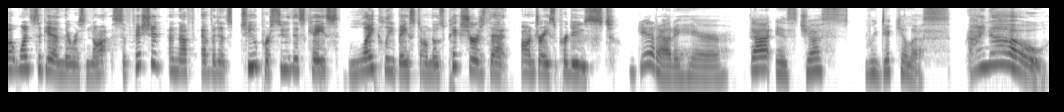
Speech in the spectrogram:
But once again, there was not sufficient enough evidence to pursue this case, likely based on those pictures that Andras produced. Get out of here. That is just ridiculous. I know.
